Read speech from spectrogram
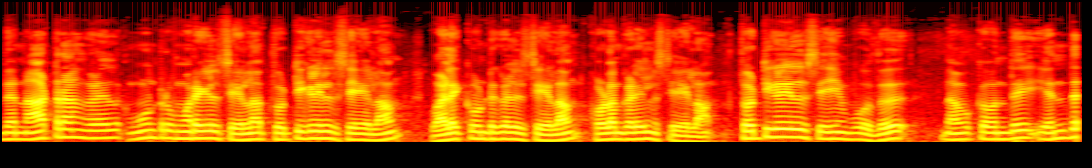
இந்த நாற்றாங்கலில் மூன்று முறைகள் செய்யலாம். தொட்டிகளில் செய்யலாம் வளைக்குண்டுகளில் செய்யலாம் குளங்களிலும் செய்யலாம். தொட்டிகளில் செய்யும்போது நமக்கு வந்து எந்த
